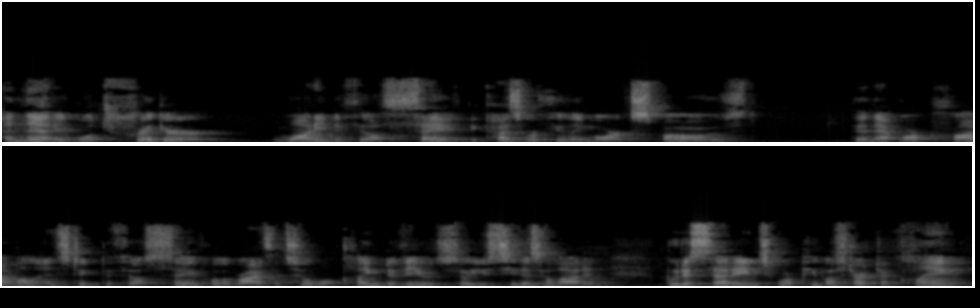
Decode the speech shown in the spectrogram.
And then it will trigger wanting to feel safe because we're feeling more exposed. Then that more primal instinct to feel safe will arise, and so we'll cling to views. So you see this a lot in Buddhist settings where people start to cling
